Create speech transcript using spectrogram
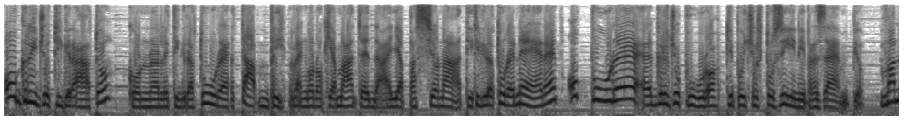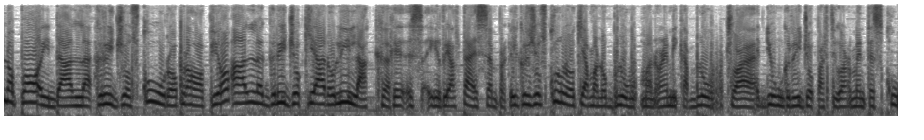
o grigio tigrato, con le tigrature tabbi vengono chiamate dagli appassionati, tigrature nere, oppure eh, grigio puro, tipo i certosini per esempio. Vanno poi dal grigio scuro proprio al grigio chiaro lilac, che in realtà è sempre il grigio scuro lo chiamano blu, ma non è mica blu, cioè di un grigio particolarmente scuro.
